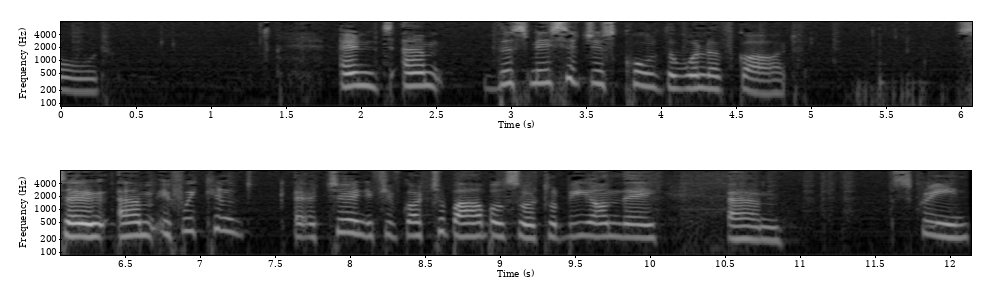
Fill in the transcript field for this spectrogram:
Lord. And um, this message is called the will of God. So um, if we can uh, turn, if you've got your Bible, so it'll be on the um, screen,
